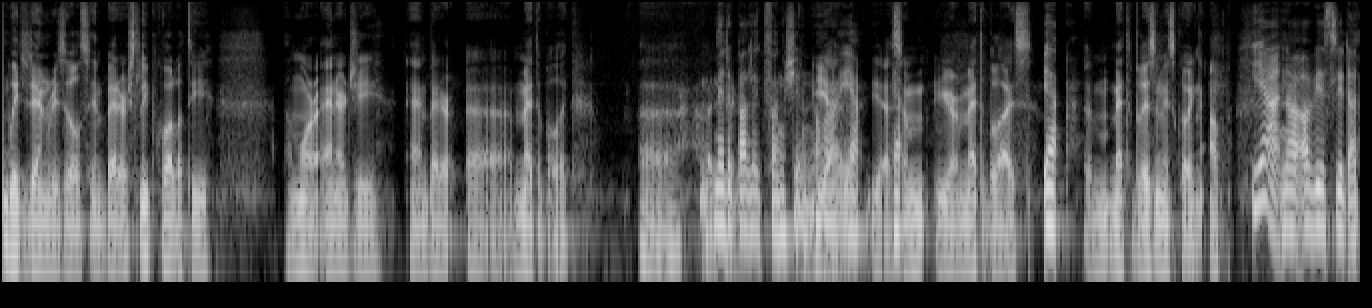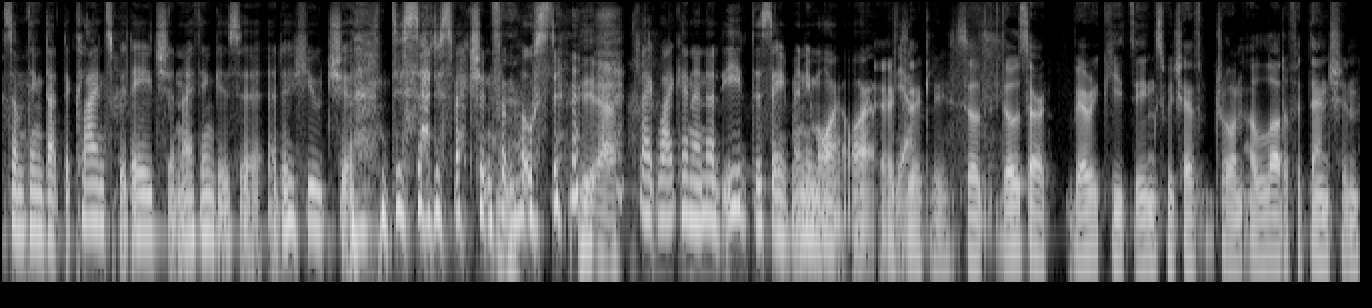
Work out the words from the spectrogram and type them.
which then results in better sleep quality, uh, more energy, and better uh, metabolic. Uh, how do you say that? metabolic function. Or, Yeah, yeah, yeah, So m- your metabolize yeah. uh, metabolism is going up. Yeah, Now, obviously that's something that declines with age, and I think is uh, at a huge uh, dissatisfaction for most. Yeah. It's like, why can I not eat the same anymore? Or yeah, Exactly. So those are very key things which have drawn a lot of attention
